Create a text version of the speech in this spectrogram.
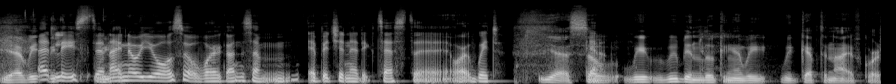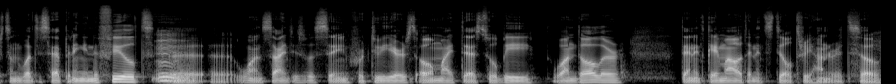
yeah, we, at we- least, we- and I know you also work on some epigenetic test uh, or WIT. Yes, so Yeah. we we've been looking and we we kept an eye, of course, on what is happening in the field. Mm. Uh, uh, one scientist was saying for two years, "Oh, my test will be one dollar." Then it came out and it's still three hundred. So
